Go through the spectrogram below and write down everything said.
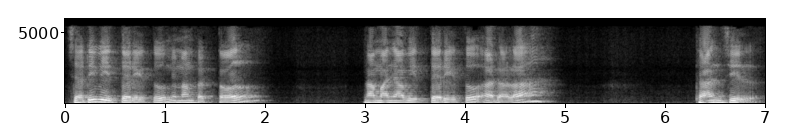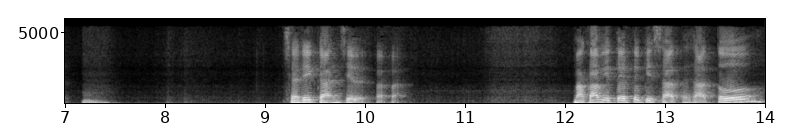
Jadi witir itu memang betul namanya witir itu adalah ganjil. Hmm. Jadi ganjil, Bapak. Maka witir itu bisa satu,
